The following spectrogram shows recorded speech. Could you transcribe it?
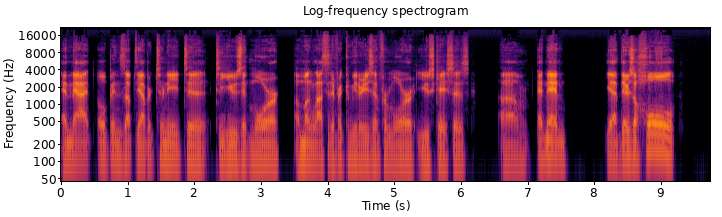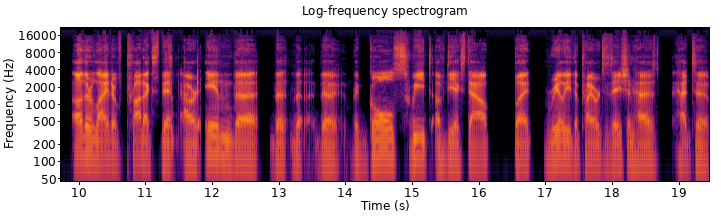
and that opens up the opportunity to to use it more among lots of different communities and for more use cases. Um, and then, yeah, there's a whole other line of products that are in the the the the the goal suite of DXDAO, but really the prioritization has had to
